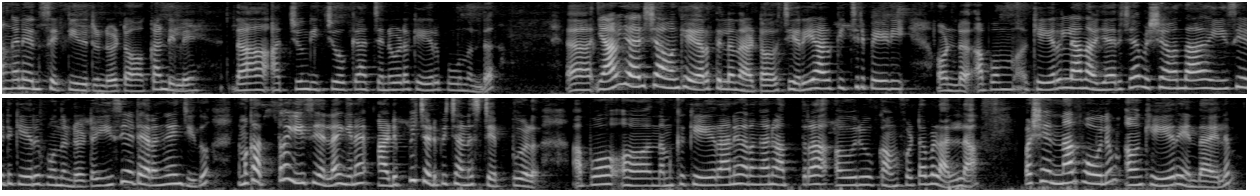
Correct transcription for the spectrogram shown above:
അങ്ങനെ ഒന്ന് സെറ്റ് ചെയ്തിട്ടുണ്ട് കേട്ടോ. കണ്ടില്ലേ? ദാ അച്ചും കിച്ചും ഒക്കെ അച്ഛന്റെ കൂടെ കയറി പോകുന്നുണ്ട്. ഞാൻ വിചാരിച്ച അവൻ കയറത്തില്ലെന്ന് കേട്ടോ. ചെറിയ ആൾക്ക് ഇച്ചിരി പേടി ഉണ്ട്. അപ്പം കയറില്ല എന്നാണ് വിചാരിച്ച. പക്ഷെ അവൻ ദാ ഈസി ആയിട്ട് കയറി പോകുന്നുണ്ട് കേട്ടോ. ഈസി ആയിട്ട് ഇറങ്ങുകയും ചെയ്തു. നമുക്ക് അത്ര ഈസി അല്ല. ഇങ്ങനെ അടുപ്പിച്ചടുപ്പിച്ചാണ് സ്റ്റെപ്പുകൾ. അപ്പോൾ നമുക്ക് കയറാനും ഇറങ്ങാനും അത്ര ഒരു കംഫർട്ടബിൾ അല്ല. പക്ഷെ എന്നാൽ പോലും അവൻ കയറി എന്തായാലും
